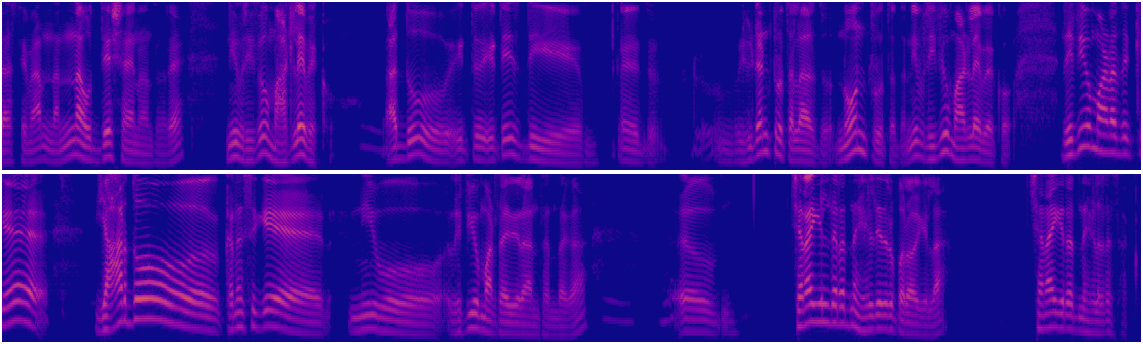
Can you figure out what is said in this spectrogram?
ಜಾಸ್ತಿ ಮ್ಯಾಮ್ ನನ್ನ ಉದ್ದೇಶ ಏನು ಅಂತಂದರೆ ನೀವು ರಿವ್ಯೂ ಮಾಡಲೇಬೇಕು. ಅದು it it is the hidden truth ಅಲ್ಲ ಅದು ನೋನ್ ಟ್ರೂತ್ ಅದು. ನೀವು ರಿವ್ಯೂ ಮಾಡಲೇಬೇಕು. ರಿವ್ಯೂ ಮಾಡೋದಕ್ಕೆ ಯಾರ್ದೋ ಕನಸಿಗೆ ನೀವು ರಿವ್ಯೂ ಮಾಡ್ತಾ ಇದ್ದೀರಾ ಅಂತಂದಾಗ ಚೆನ್ನಾಗಿಲ್ದಿರೋದನ್ನ ಹೇಳಿದ್ರು ಪರವಾಗಿಲ್ಲ. ಚೆನ್ನಾಗಿರೋದನ್ನ ಹೇಳಿದ್ರೆ ಸಾಕು.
